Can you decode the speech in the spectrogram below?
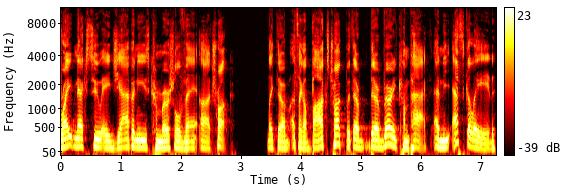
right next to a Japanese commercial van uh, truck. Like they're it's like a box truck, but they're they're very compact. And the Escalade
